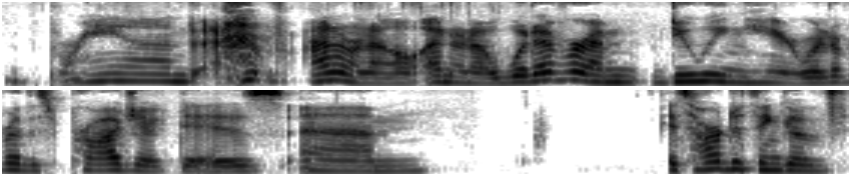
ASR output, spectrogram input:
brand. I don't know. I don't know. Whatever I'm doing here, whatever this project is, um, it's hard to think of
